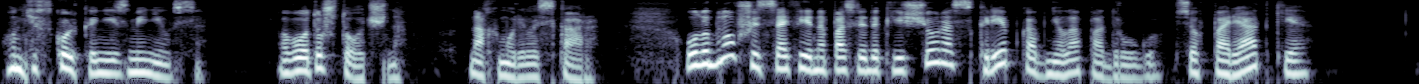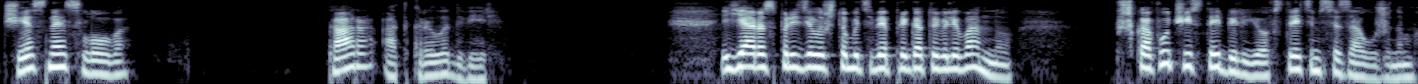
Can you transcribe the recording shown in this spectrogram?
он нисколько не изменился. Вот уж точно, — нахмурилась Кара. Улыбнувшись, София напоследок еще раз крепко обняла подругу. Все в порядке. Честное слово. Кара открыла дверь. Я распорядилась, чтобы тебе приготовили ванну. В шкафу чистое белье. Встретимся за ужином.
